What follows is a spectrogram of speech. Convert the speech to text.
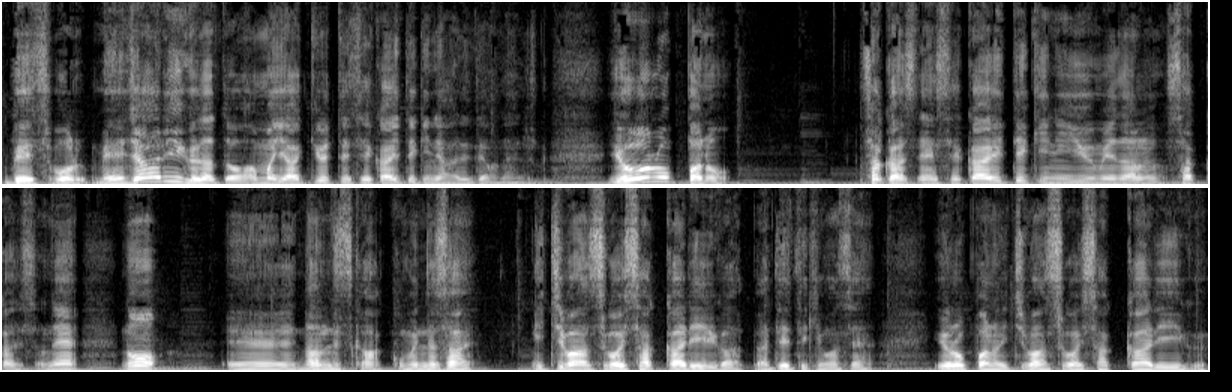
ベースボール。メジャーリーグだとあんま野球って世界的にあれではないんです。ヨーロッパのサッカーですね。世界的に有名なのはサッカーですよね。の、えー、何ですか？ごめんなさい。一番すごいサッカーリーグが出てきません。ヨーロッパの一番すごいサッカーリーグ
